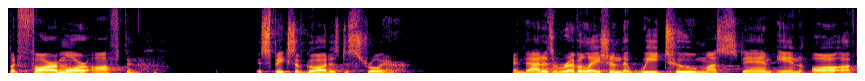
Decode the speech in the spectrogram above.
but far more often, it speaks of God as destroyer. And that is a revelation that we too must stand in awe of.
